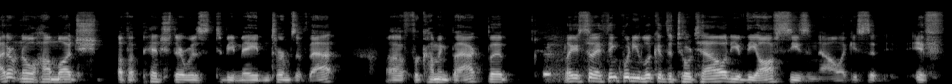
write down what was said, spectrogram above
I don't know how much of a pitch there was to be made in terms of that uh, for coming back. But like I said, I think when you look at the totality of the offseason now, like I said, if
